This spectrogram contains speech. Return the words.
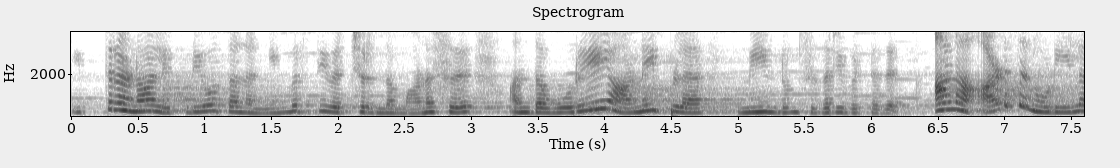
இத்தனை நாள் எப்படியோ தன்னை நிமிர்த்தி வச்சிருந்த மனசு அந்த ஒரே அணைப்புல மீண்டும் சிதறிவிட்டது. ஆனா அடுத்த நொடியில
